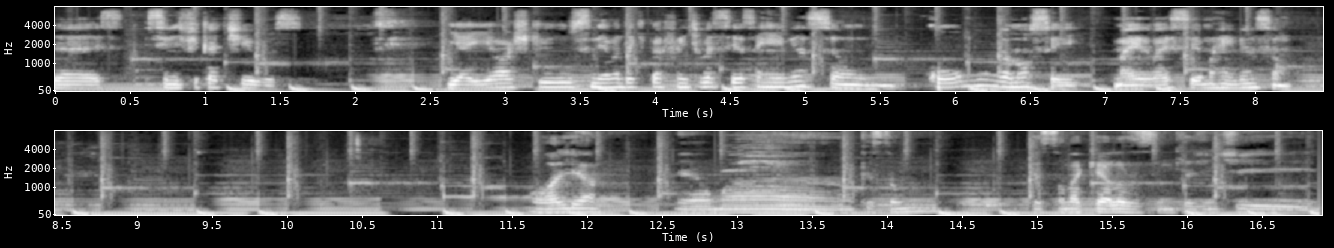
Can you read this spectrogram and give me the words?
é, significativas. E aí eu acho que o cinema daqui para frente vai ser essa reinvenção. Como eu não sei, mas vai ser uma reinvenção. Olha, é uma questão questão daquelas assim que a gente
